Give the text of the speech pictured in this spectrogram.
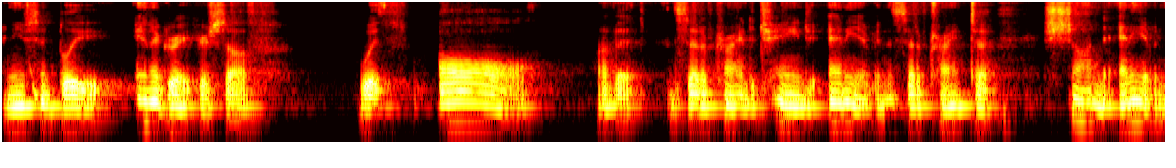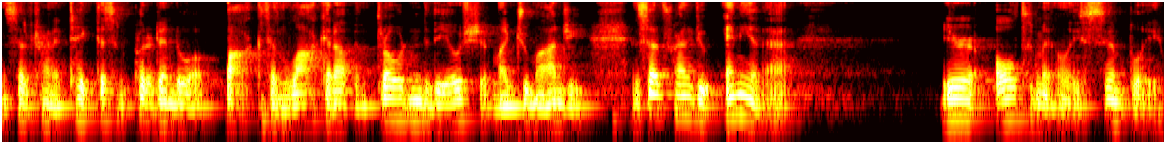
and you simply integrate yourself with all of it instead of trying to change any of it, instead of trying to shun any of it instead of trying to take this and put it into a box and lock it up and throw it into the ocean like Jumanji. Instead of trying to do any of that, you're ultimately simply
